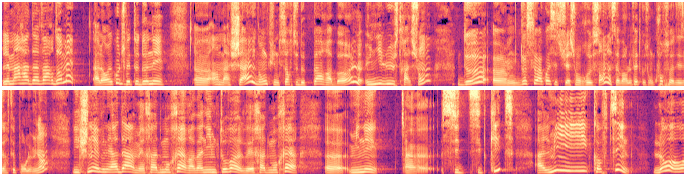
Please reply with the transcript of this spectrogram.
le Mahadavar Domé. Alors écoute, je vais te donner euh, un machal, donc une sorte de parabole, une illustration de euh, de ce à quoi cette situation ressemble, à savoir le fait que son cours soit déserté pour le mien. adam avanim tovol euh, mine sidkit almi koftin lo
